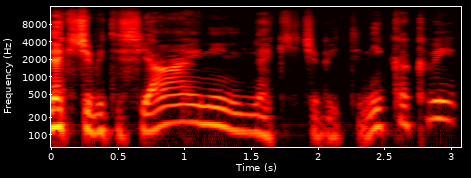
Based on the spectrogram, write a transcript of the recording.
neki će biti sjajni, neki će biti nikakvi,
